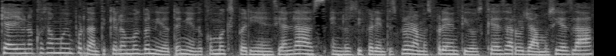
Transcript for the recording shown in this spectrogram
que hay una cosa muy importante que lo hemos venido teniendo como experiencia en las en los diferentes programas preventivos que desarrollamos y es la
